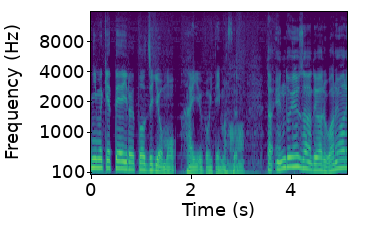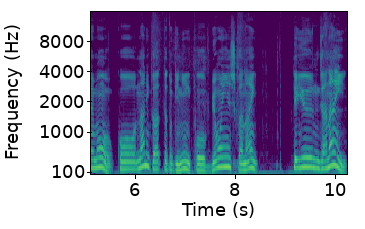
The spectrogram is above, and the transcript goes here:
に向けていろいろと事業も、はい、動いています。だエンドユーザーである我々もこう何かあった時にこう病院しかないっていうんじゃない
